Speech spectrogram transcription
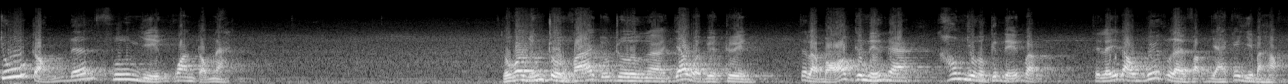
chú trọng đến phương diện quan trọng này. Cũng có những trường phái chủ trương à, giáo hội biệt truyền, tức là bỏ kinh điển ra, không vô vào kinh điển mà thì lấy đâu biết lời Phật dạy cái gì mà học.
